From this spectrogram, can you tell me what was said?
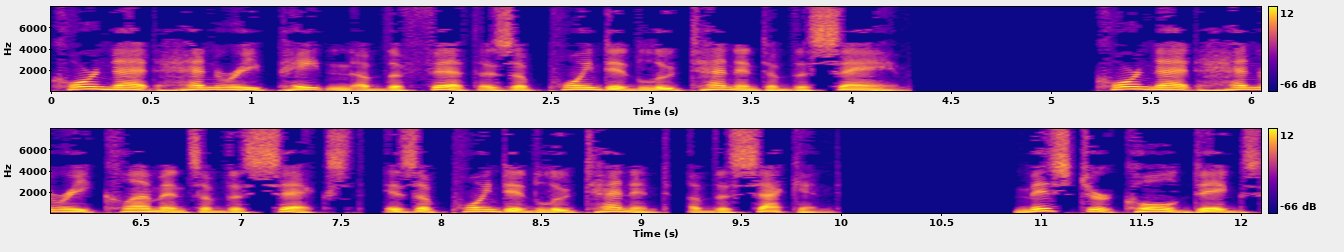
Cornet Henry Peyton of the 5th is appointed lieutenant of the same. Cornet Henry Clements of the 6th, is appointed lieutenant, of the 2nd. Mr. Cole Diggs,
